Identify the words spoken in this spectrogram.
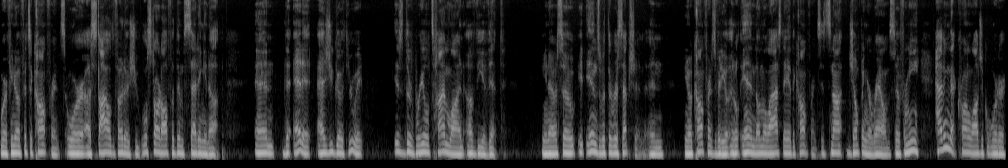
or if you know if it's a conference or a styled photo shoot we'll start off with them setting it up. And the edit as you go through it is the real timeline of the event you know? So it ends with the reception and you know a conference video it'll end on the last day of the conference it's not jumping around so for me having that chronological order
